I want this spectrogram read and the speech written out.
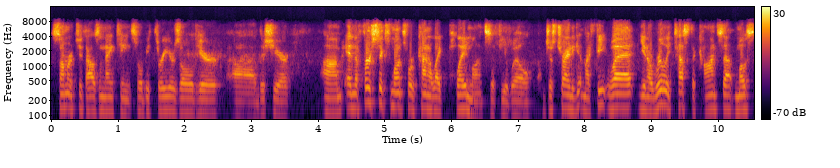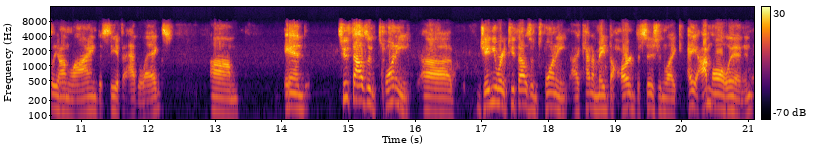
summer 2019. So we'll be three years old here uh, this year. Um, and the first six months were kind of like play months, if you will, just trying to get my feet wet, you know, really test the concept mostly online to see if it had legs. Um, and 2020, uh, January 2020, I kind of made the hard decision, like, hey, I'm all in, and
